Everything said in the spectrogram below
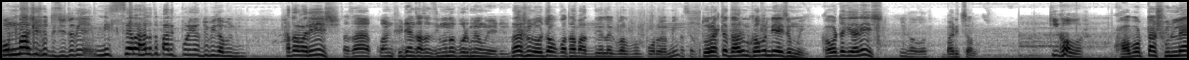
কন্যা আসি সত্যি যদি মিক্সার হলে তো পানিতে পড়ে গেলে ডুবি যাব। সাঁতার কনফিডেন্স আছে জীবনও পড়বে আমি এটি। না শুন কথা বাদ দিয়ে গল্প পরে আমি। আচ্ছা। তোর একটা দারুণ খবর নিয়ে আইছি মুই। খবরটা কি জানিস? কি খবর? বাড়ি চল। কি খবর? খবরটা শুনলে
